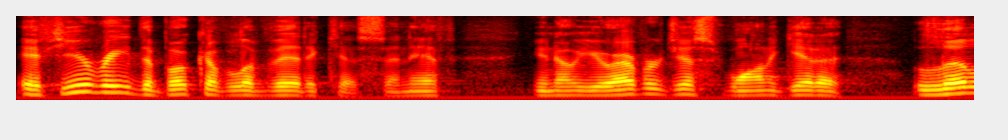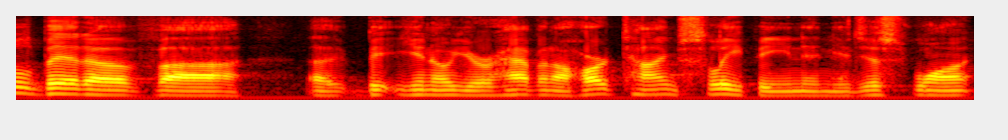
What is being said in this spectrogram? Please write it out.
If you read the book of Leviticus, and if you know, you ever just want to get a little bit of, uh, uh, you know, you're having a hard time sleeping and you just want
